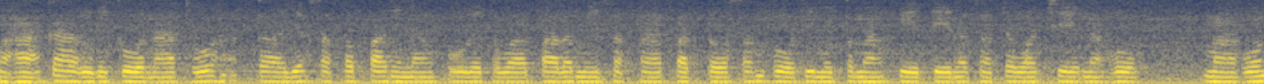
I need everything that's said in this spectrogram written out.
มหาการุณิโกนาโถอัตตายะสัพพปานินางปูเรตวาปารมีสัพพาปัตโตสัมโพธิมุตตมังเอเตนะสัจวัชเชนะโห มาโหน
